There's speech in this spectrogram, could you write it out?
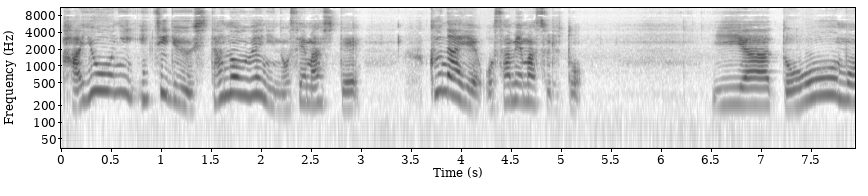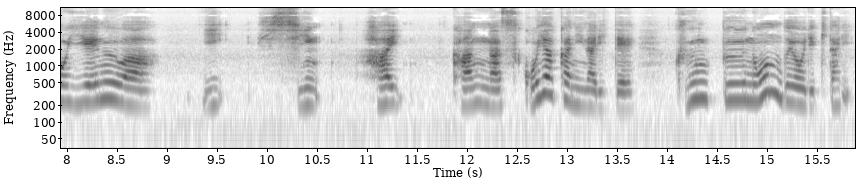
かように一流下の上に乗せまして、腹内へ収めますると、いや、どうも言えぬわ、い、しん、はい、勘が健やかになりて、訓風飲んどより来たり、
